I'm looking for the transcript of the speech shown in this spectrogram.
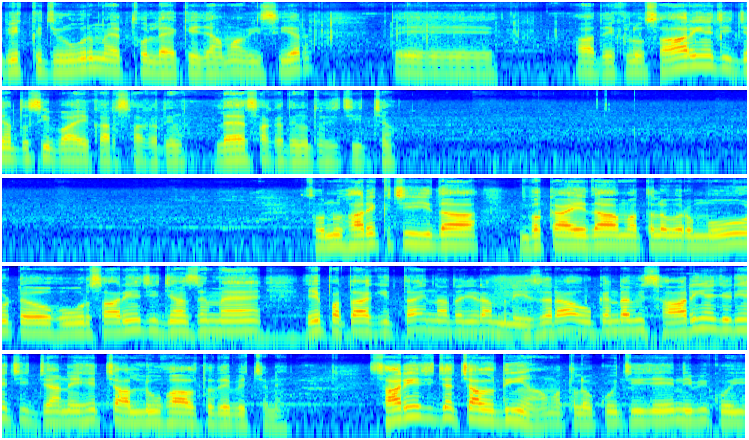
ਵੀ ਇੱਕ ਜ਼ਰੂਰ ਮੈਂ ਇੱਥੋਂ ਲੈ ਕੇ ਜਾਵਾਂ VCR ਤੇ ਆ ਦੇਖ ਲਓ, ਸਾਰੀਆਂ ਚੀਜ਼ਾਂ ਤੁਸੀਂ ਬਾਏ ਕਰ ਸਕਦੇ ਹੋ, ਲੈ ਸਕਦੇ ਹੋ ਤੁਸੀਂ ਚੀਜ਼ਾਂ। ਤੁਹਾਨੂੰ ਹਰ ਇੱਕ ਚੀਜ਼ ਦਾ ਬਕਾਇਦਾ ਮਤਲਬ ਰਿਮੋਟ ਹੋਰ ਸਾਰੀਆਂ ਚੀਜ਼ਾਂ ਸੇ ਮੈਂ ਇਹ ਪਤਾ ਕੀਤਾ, ਇਹਨਾਂ ਦਾ ਜਿਹੜਾ ਮੈਨੇਜਰ ਆ, ਉਹ ਕਹਿੰਦਾ ਵੀ ਸਾਰੀਆਂ ਜਿਹੜੀਆਂ ਚੀਜ਼ਾਂ ਨੇ, ਇਹ ਚਾਲੂ ਹਾਲਤ ਦੇ ਵਿੱਚ ਨੇ। ਸਾਰੀਆਂ ਚੀਜ਼ਾਂ ਚੱਲਦੀਆਂ, ਮਤਲਬ ਕੋਈ ਚੀਜ਼ ਇਹ ਨਹੀਂ ਵੀ ਕੋਈ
